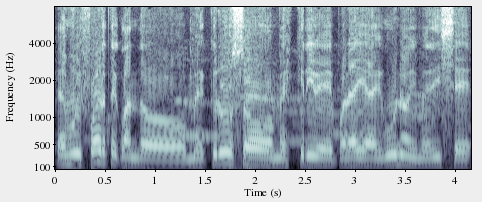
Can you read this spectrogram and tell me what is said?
es muy fuerte cuando me cruzo me escribe por ahí alguno y me dice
